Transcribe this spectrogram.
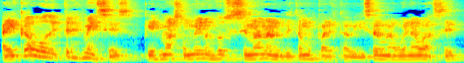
Al cabo de tres meses, que es más o menos 12 semanas necesitamos para estabilizar una buena base,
